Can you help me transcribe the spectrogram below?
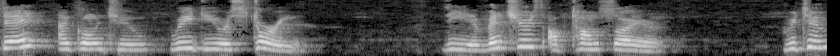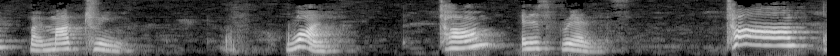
Today I'm going to read you a story. The Adventures of Tom Sawyer. Written by Mark Twain. 1. Tom and his friends. Tom!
